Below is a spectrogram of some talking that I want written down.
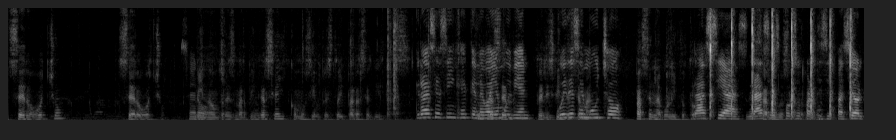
0808. Mi nombre es Martín García y como siempre estoy para servirles. Gracias, Inge, que le vaya muy bien. Feliz Cuídese mucho. Pásenla bonito Gracias, gracias por su participación.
